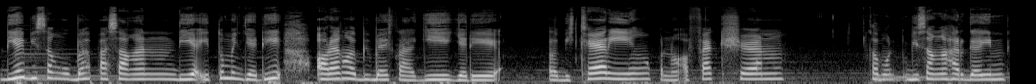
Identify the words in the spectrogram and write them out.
dia bisa ngubah pasangan dia itu menjadi orang yang lebih baik lagi jadi lebih caring penuh affection kamu bisa ngehargain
